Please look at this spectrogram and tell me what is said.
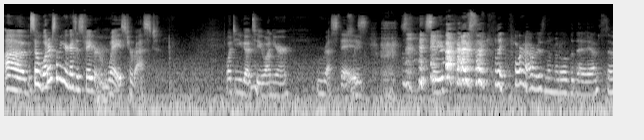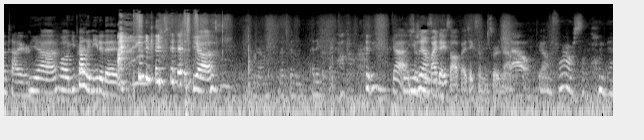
Um, so, what are some of your guys' favorite ways to rest? What do you go to on your rest days? Sleep. I've slept for like four hours in the middle of the day. I'm so tired. Yeah. Well, you probably needed it. I think I did. Yeah. No, that's been. I think that's my top one. Yeah. Usually on my days off, I take some sort of nap. Wow. Yeah. Four hours is a long nap.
